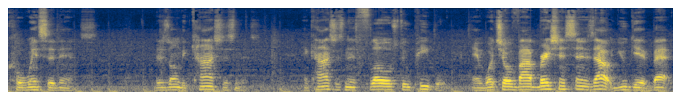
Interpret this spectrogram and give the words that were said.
coincidence. There's only consciousness. And consciousness flows through people. And what your vibration sends out, you get back.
